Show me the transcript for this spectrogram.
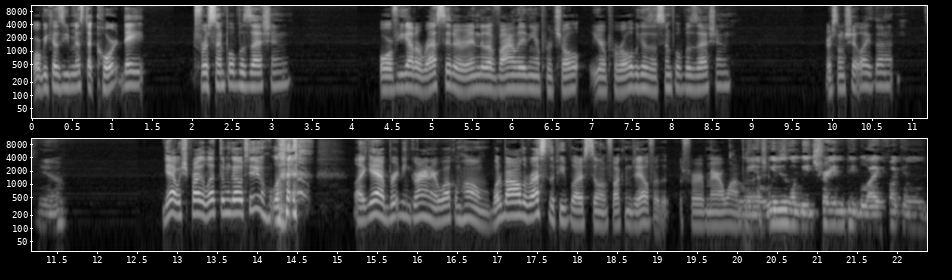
or because you missed a court date for simple possession or if you got arrested or ended up violating your patrol your parole because of simple possession or some shit like that. Yeah. Yeah, we should probably let them go too. like, yeah, Brittany Griner, welcome home. What about all the rest of the people that are still in fucking jail for the for marijuana mean, possession? we just gonna be trading people like fucking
